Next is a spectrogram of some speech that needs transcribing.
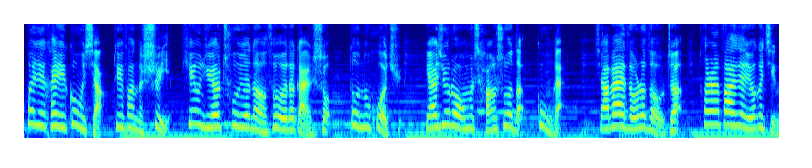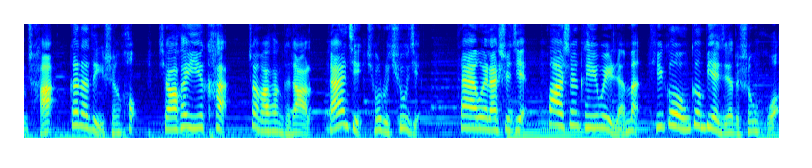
不仅可以共享对方的视野、听觉、触觉等所有的感受都能获取，也就是我们常说的共感。小白走着走着，突然发现有个警察跟在自己身后。小黑一看，这麻烦可大了，赶紧求助秋姐。在未来世界，化身可以为人们提供更便捷的生活，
